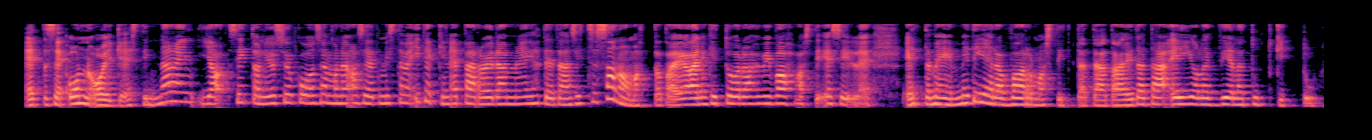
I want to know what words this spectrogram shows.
että se on oikeasti näin. Ja sitten jos joku on semmoinen asia, että mistä me itsekin epäröidään, me jätetään sitten se sanomatta tai ainakin tuodaan hyvin vahvasti esille, että me emme tiedä varmasti tätä tai tätä ei ole vielä tutkittu.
